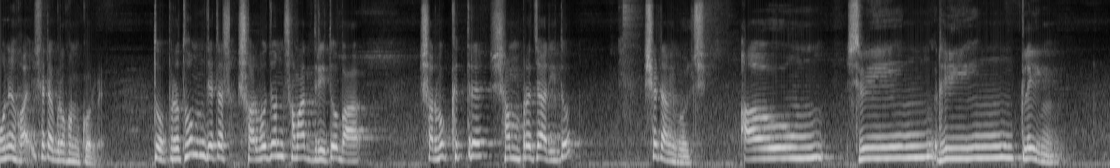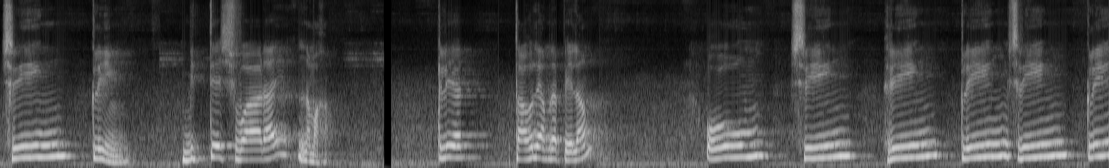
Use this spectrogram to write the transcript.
মনে হয়, সেটা গ্রহণ করবে। তো প্রথম যেটা সর্বজন সমাদৃত বা সর্বক্ষেত্রে সম্প্রচারিত, সেটা আমি বলছি। ঔম শ্রীং, হ্রিং, ক্লিং। শ্রীং ক্লিং। বিত্তেশ্বরায় নমঃ। ক্লিয়ার? তাহলে আমরা পেলাম। ওম শ্রীং হ্রিং ক্লিং শ্রীং ক্লিং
